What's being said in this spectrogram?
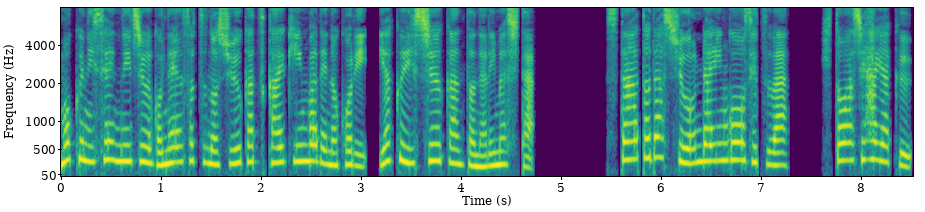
木2025年卒の就活解禁まで残り約1週間となりました。スタートダッシュオンライン豪雪は、一足早く、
